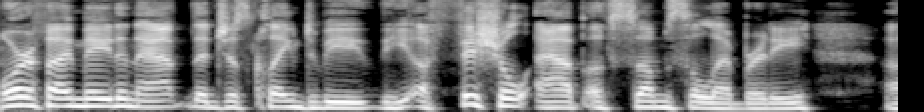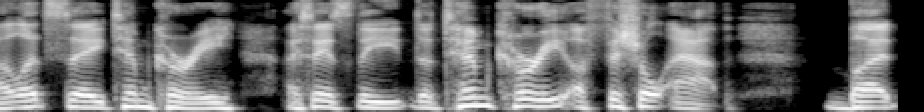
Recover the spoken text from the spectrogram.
or if I made an app that just claimed to be the official app of some celebrity, uh, let's say Tim Curry, I say it's the, the Tim Curry official app, but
